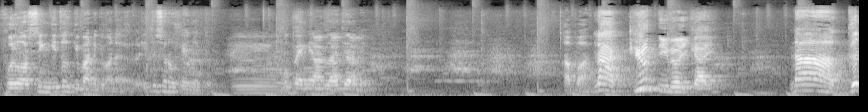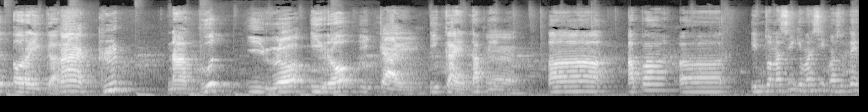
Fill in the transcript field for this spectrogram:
full osing gitu gimana gimana? Itu seru kayaknya tuh. Hmm, Gue pengen belajar nih. Apa? Nagut iro ikai. Nugget oraika. Nagut Nagut iro iro ikai. ikai tapi Eh. eh, apa eh, intonasi gimana sih maksudnya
